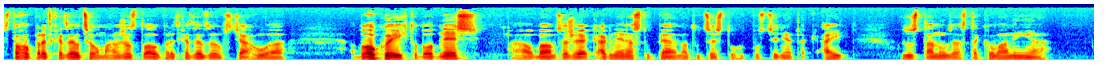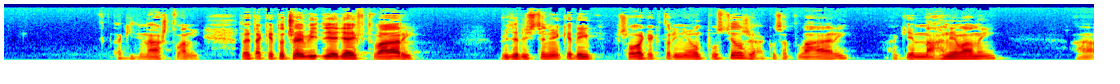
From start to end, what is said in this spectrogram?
z toho predchádzajúceho manželstva alebo predchádzajúceho vzťahu a blokuje ich to dodnes. A obávam sa, že ak, ak nenastúpia na tú cestu odpustenia, tak aj zostanú zastakovaní a taký náštvaný. To je také to, čo je vidieť aj v tvári. Videli ste niekedy človeka, ktorý neodpustil, že ako sa tvári, aký je nahnevaný. A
